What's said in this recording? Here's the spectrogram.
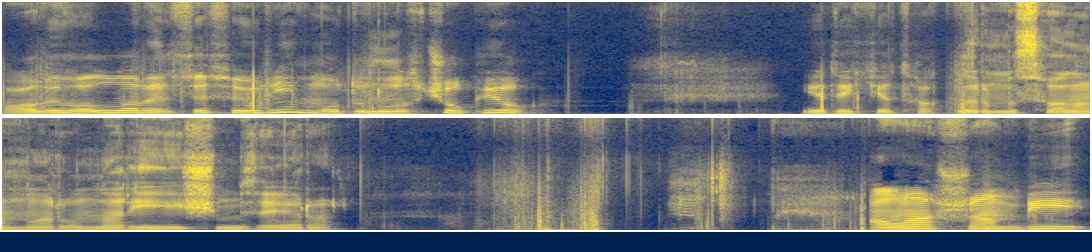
Abi vallahi ben size söyleyeyim mi odunumuz çok yok. Yedek yataklarımız falan var. Onlar iyi işimize yarar. Ama şu an bir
